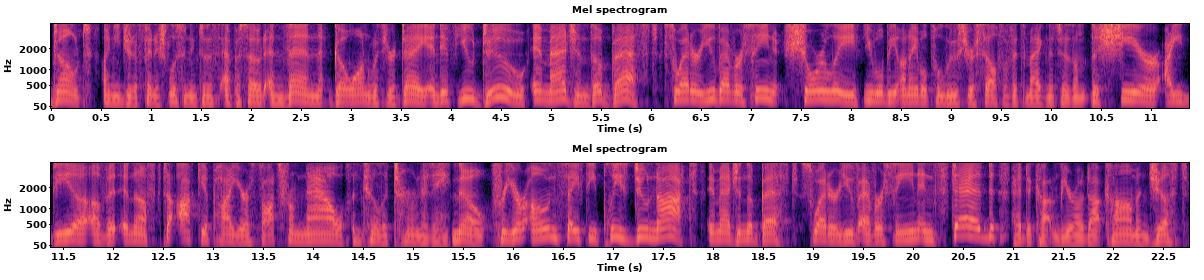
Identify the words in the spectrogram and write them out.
don't. I need you to finish listening to this episode and then go on with your day. And if you do imagine the best sweater you've ever seen, surely you will be unable to loose yourself of its magnetism, the sheer idea of it enough to occupy your thoughts from now until eternity. No, for your own safety, please do not imagine the best sweater you've ever seen. Instead, head to cottonbureau.com and just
